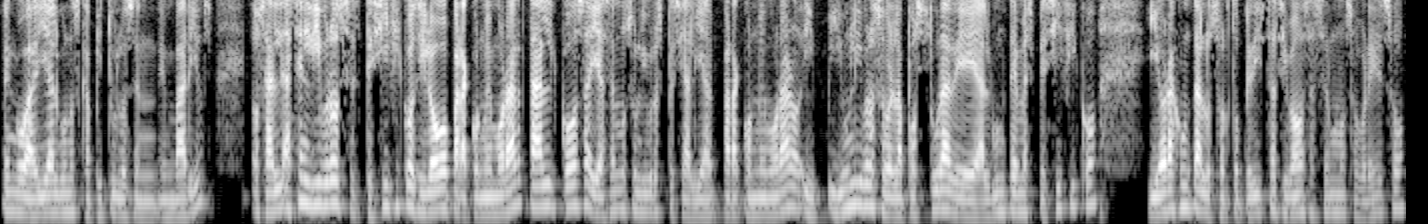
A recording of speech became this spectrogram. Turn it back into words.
tengo ahí algunos capítulos en, en varios. O sea, hacen libros específicos y luego para conmemorar tal cosa y hacemos un libro especial y a- para conmemorar y, y un libro sobre la postura de algún tema específico. Y ahora junta a los ortopedistas y vamos a hacer uno sobre eso.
